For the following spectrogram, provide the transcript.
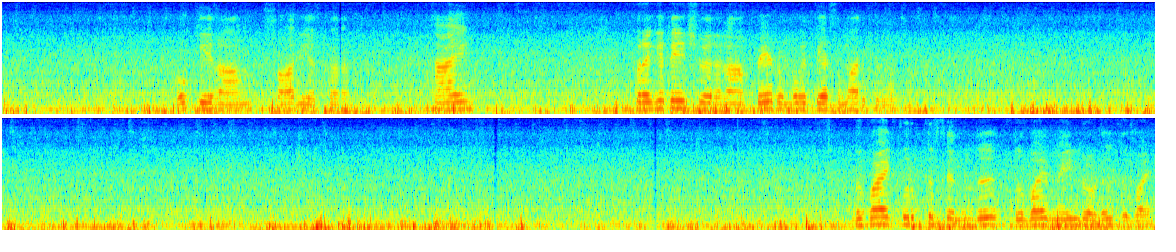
ஓகே ராம். சாரி அக்கா. ஹாய் பிரகதேஸ்வரனா பேர் ரொம்ப வித்தியாசமாக இருக்குங்க. துபாய் குறுக்கு செந்து துபாய் மெயின் ரோடு துபாய்.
